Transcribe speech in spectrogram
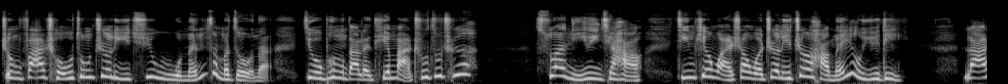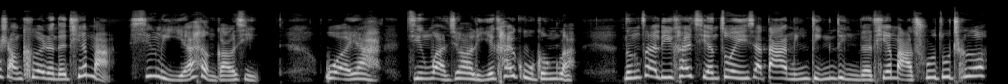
正发愁从这里去午门怎么走呢，就碰到了天马出租车。算你运气好，今天晚上我这里正好没有预定。”拉上客人的天马心里也很高兴。我呀，今晚就要离开故宫了，能在离开前坐一下大名鼎鼎的天马出租车，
